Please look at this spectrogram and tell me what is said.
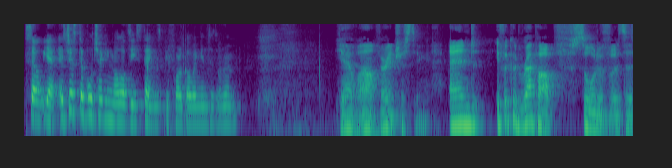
So yeah, it's just double checking all of these things before going into the room. Yeah, wow, very interesting. And if we could wrap up, sort of, it's a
